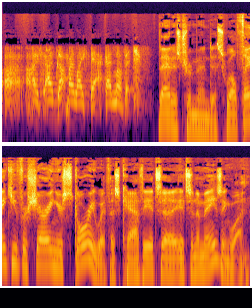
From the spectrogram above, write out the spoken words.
uh, I've, I've got my life back. I love it. That is tremendous. Well, thank you for sharing your story with us, Kathy. It's a it's an amazing one.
